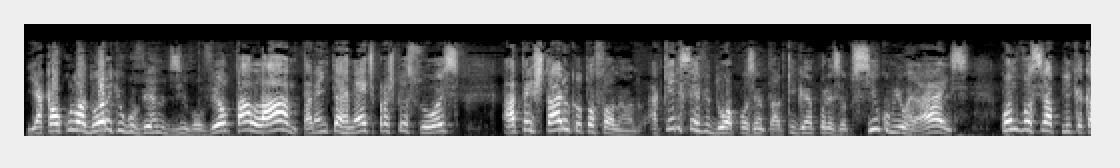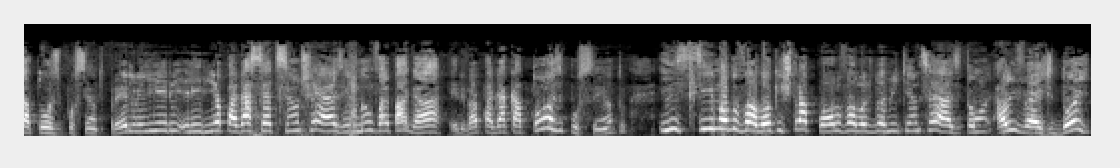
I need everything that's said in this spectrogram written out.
E a calculadora que o governo desenvolveu está lá, está na internet para as pessoas atestarem o que eu estou falando. Aquele servidor aposentado que ganha, por exemplo, 5 mil reais, quando você aplica 14% para ele, ele, ele iria pagar 700 reais. Ele não vai pagar. Ele vai pagar 14% em cima do valor que extrapola o valor de 2.500 reais. Então, ao invés de dois,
